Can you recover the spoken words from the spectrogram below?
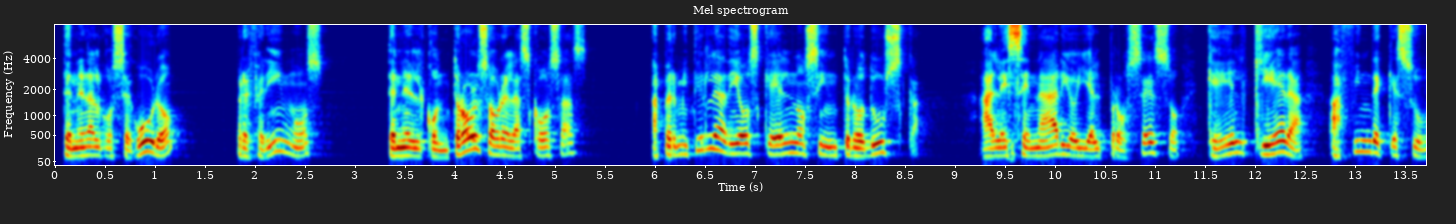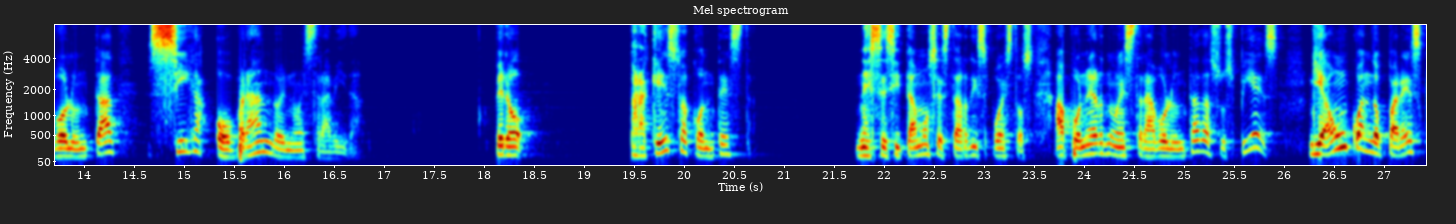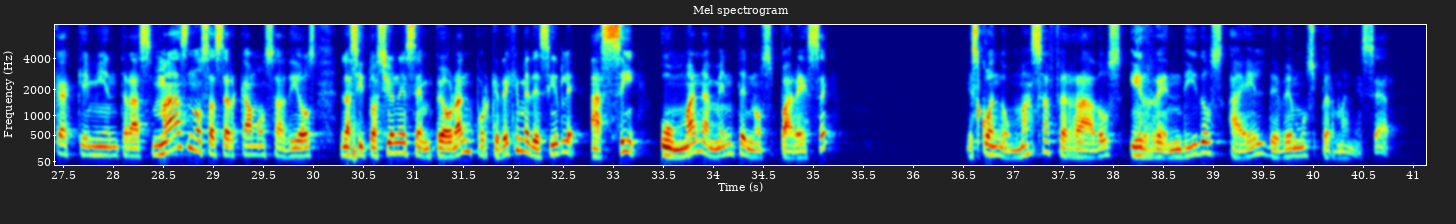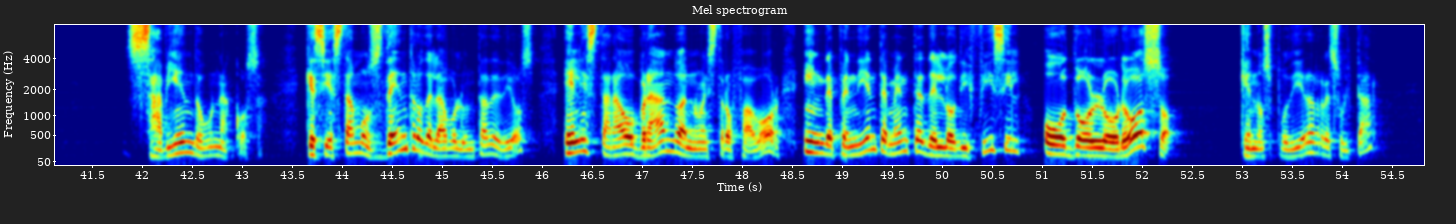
tener algo seguro, preferimos tener el control sobre las cosas, a permitirle a Dios que Él nos introduzca al escenario y el proceso que Él quiera a fin de que su voluntad siga obrando en nuestra vida. Pero para que esto acontezca, necesitamos estar dispuestos a poner nuestra voluntad a sus pies. Y aun cuando parezca que mientras más nos acercamos a Dios, las situaciones se empeoran, porque déjeme decirle, así humanamente nos parece, es cuando más aferrados y rendidos a Él debemos permanecer, sabiendo una cosa, que si estamos dentro de la voluntad de Dios, Él estará obrando a nuestro favor, independientemente de lo difícil o doloroso que nos pudiera resultar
